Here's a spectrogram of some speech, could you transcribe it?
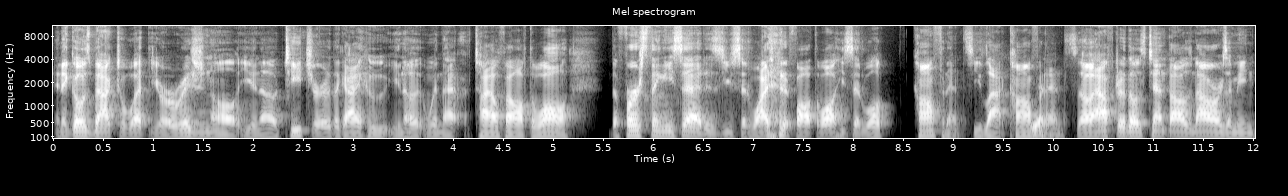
And it goes back to what your original, you know, teacher, the guy who, you know, when that tile fell off the wall, the first thing he said is you said, why did it fall off the wall? He said, well, confidence. You lack confidence. Yeah. So after those 10,000 hours, I mean,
